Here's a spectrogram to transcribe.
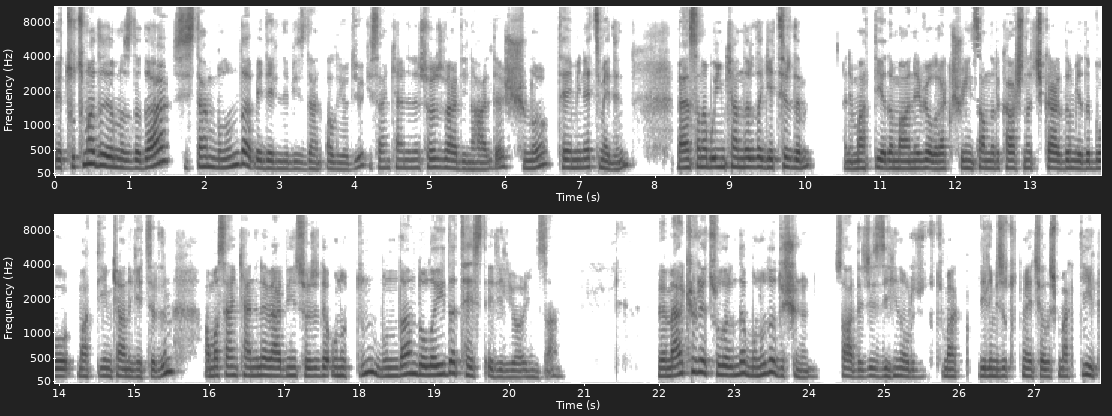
Ve tutmadığımızda da sistem bunun da bedelini bizden alıyor. Diyor ki sen kendine söz verdiğin halde şunu temin etmedin. Ben sana bu imkanları da getirdim. Hani maddi ya da manevi olarak şu insanları karşına çıkardım ya da bu maddi imkanı getirdim. Ama sen kendine verdiğin sözü de unuttun. Bundan dolayı da test ediliyor insan. Ve Merkür retrolarında bunu da düşünün. Sadece zihin orucu tutmak, dilimizi tutmaya çalışmak değil.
